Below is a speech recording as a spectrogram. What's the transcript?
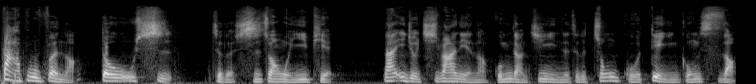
大部分啊都是。这个时装文艺片，那一九七八年呢，国民党经营的这个中国电影公司啊，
